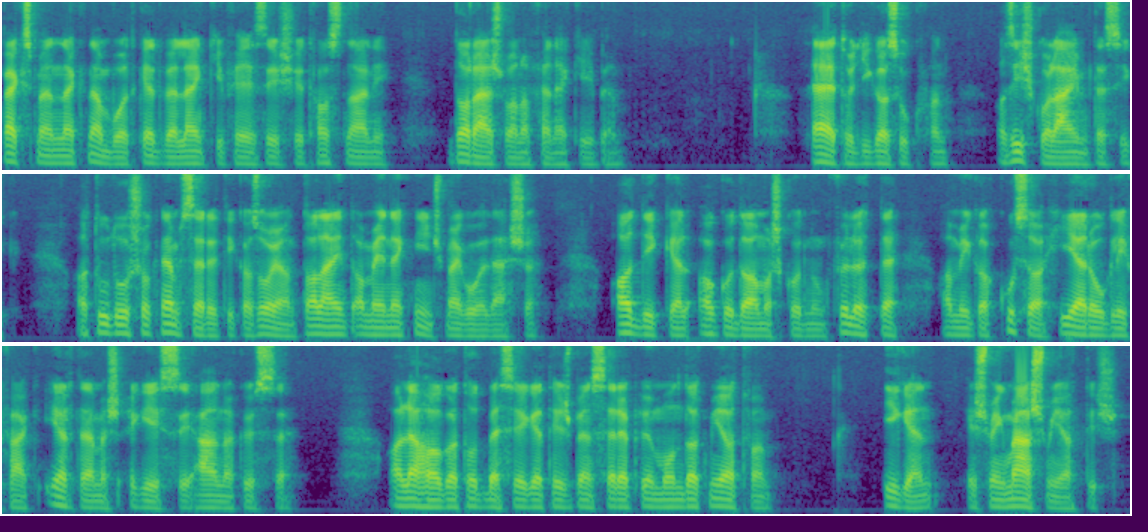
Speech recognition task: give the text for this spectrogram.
Paxmannek nem volt kedve Lang kifejezését használni, darázs van a fenekében. Lehet, hogy igazuk van. Az iskoláim teszik. A tudósok nem szeretik az olyan talányt, amelynek nincs megoldása addig kell aggodalmaskodnunk fölötte, amíg a kusza hieroglifák értelmes egészé állnak össze. A lehallgatott beszélgetésben szereplő mondat miatt van? Igen, és még más miatt is.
